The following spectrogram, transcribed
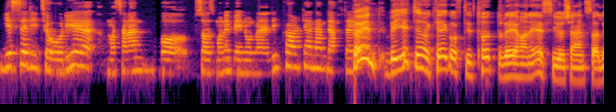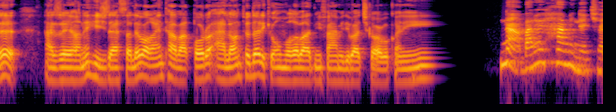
یه سری تئوری مثلا با سازمان بین المللی کار کردم دفتر ببین به یه نکته گفتی؟ تو ریحانه سی و چند ساله از ریحانه 18 ساله واقعا این توقع رو الان تو داری که اون موقع باید میفهمیدی باید چیکار بکنی؟ نه برای همینه که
